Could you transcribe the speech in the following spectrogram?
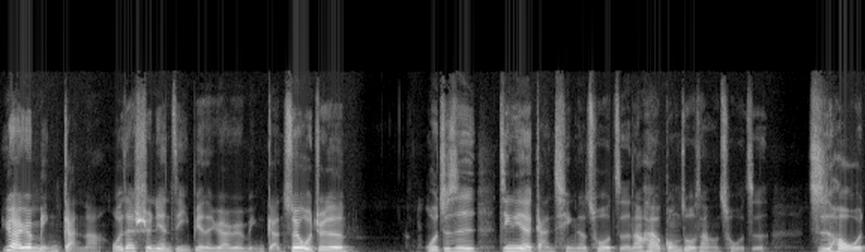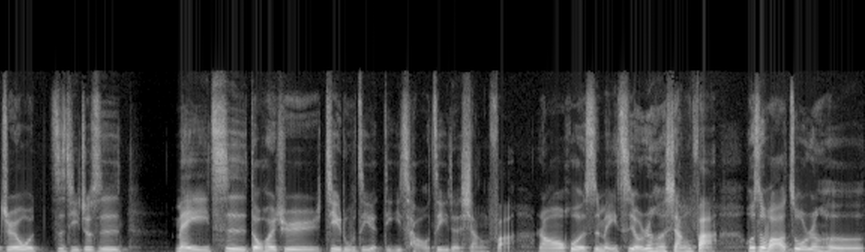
越来越敏感啦。我在训练自己变得越来越敏感，所以我觉得我就是经历了感情的挫折，然后还有工作上的挫折之后，我觉得我自己就是每一次都会去记录自己的低潮、自己的想法，然后或者是每一次有任何想法，或是我要做任何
